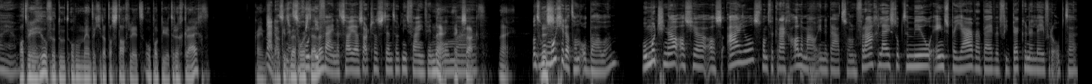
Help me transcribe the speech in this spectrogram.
Oh ja. Wat weer heel veel doet op het moment dat je dat als staflid op papier terugkrijgt. Kan je Nou, dat ook is iets net bij zo goed niet voorstellen? fijn. Dat zou je als artsassistent ook niet fijn vinden. Nee, om, eh, exact. Nee. Want hoe Dus- moet je dat dan opbouwen? Hoe moet je nou als je als AIOS, want we krijgen allemaal inderdaad zo'n vragenlijst op de mail, eens per jaar, waarbij we feedback kunnen leveren op, de,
